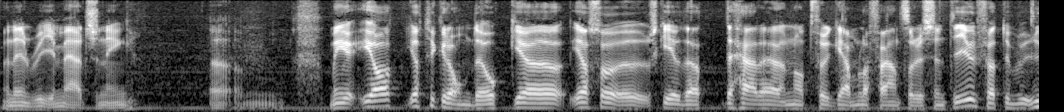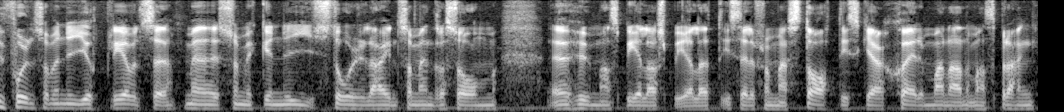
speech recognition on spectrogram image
Men det är en reimagining. Um, men jag, jag, tycker om det och jag, jag så, eh, skrev det att det här är något för gamla fans av Resident Evil för att du, du får en som en ny upplevelse med så mycket ny storyline som ändras om uh, hur man spelar spelet istället för de här statiska skärmarna när man sprang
